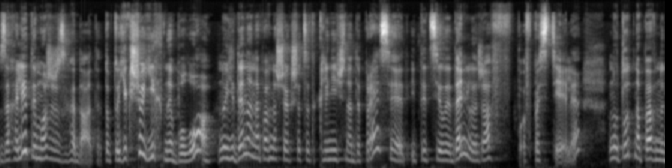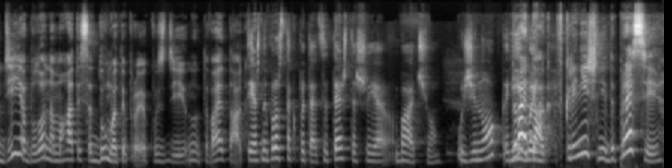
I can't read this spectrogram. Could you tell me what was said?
взагалі ти можеш згадати. Тобто, якщо їх не було, ну єдине, напевно, що якщо це клінічна депресія, і ти цілий день лежав в, постелі, ну тут, напевно, дія було намагатися думати про якусь дію. Ну давай так. Я ж не просто так питаю, це теж те, що я бачу. У жінок Давай так, в клінічній депресії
